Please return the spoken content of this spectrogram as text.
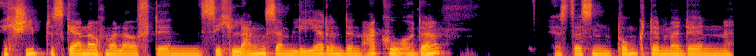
ich schiebe das gerne auch mal auf den sich langsam leerenden Akku, oder? Ist das ein Punkt, den man den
